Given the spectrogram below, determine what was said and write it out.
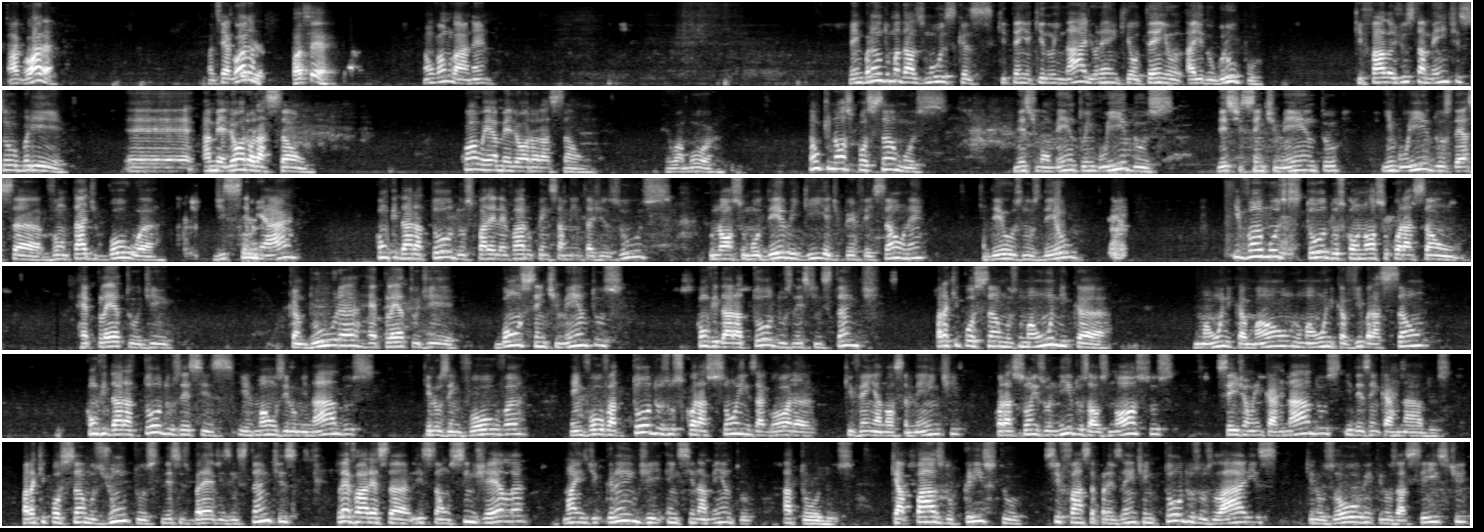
Agora? Pode ser agora? Pode ser. Então vamos lá, né? Lembrando uma das músicas que tem aqui no Inário, né, que eu tenho aí do grupo, que fala justamente sobre é, a melhor oração. Qual é a melhor oração? É o amor. Então, que nós possamos neste momento, imbuídos deste sentimento, imbuídos dessa vontade boa de semear, convidar a todos para elevar o pensamento a Jesus, o nosso modelo e guia de perfeição, né? Que Deus nos deu. E vamos todos com o nosso coração repleto de candura, repleto de bons sentimentos, convidar a todos neste instante para que possamos numa única numa única mão, numa única vibração, convidar a todos esses irmãos iluminados que nos envolva, envolva todos os corações agora que vêm à nossa mente, corações unidos aos nossos, sejam encarnados e desencarnados, para que possamos juntos, nesses breves instantes, levar essa lição singela, mas de grande ensinamento a todos. Que a paz do Cristo se faça presente em todos os lares, que nos ouve, que nos assiste,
